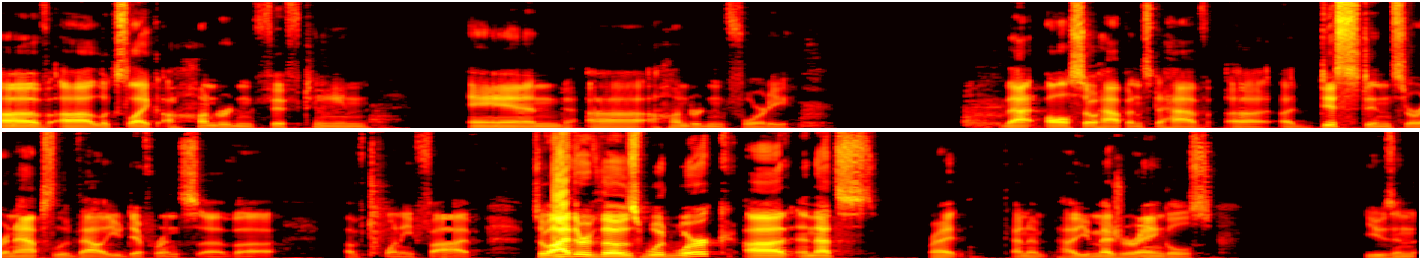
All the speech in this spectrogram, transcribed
of, uh, looks like 115 and uh, 140. That also happens to have a, a, distance or an absolute value difference of, uh, of 25. So either of those would work, uh, and that's, right, kind of how you measure angles using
